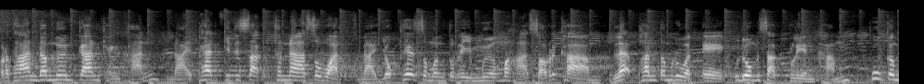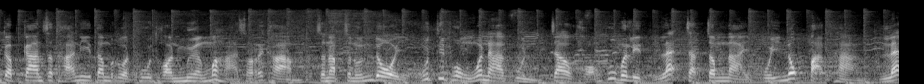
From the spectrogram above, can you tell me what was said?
ประธานดำเนินการแข่งขัน นายแพทย์กิติศักดิ์ธนาสวัสดิ์นายกเทศมนตรีเมืองมหาสารคาม และพันตำรวจเอกอุดมศักดิ์เปลี่ยนขำ ผู้กำกับการสถานีตำรวจภูธรเมืองมหาสารคาม สนับสนุนโดย วุฒิพงศ์วนากุลเจ้าของผู้ผลิตและจัดจำหน่ายปุ๋ยนกปากห่าง และ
